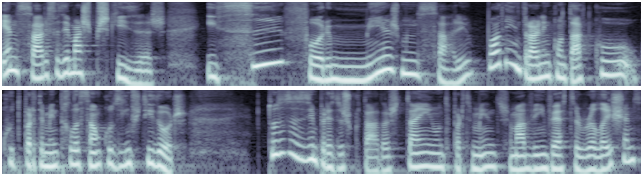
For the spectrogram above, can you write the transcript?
é necessário fazer mais pesquisas. E se for mesmo necessário, podem entrar em contato com, com o Departamento de Relação com os Investidores. Todas as empresas cotadas têm um departamento chamado de Investor Relations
